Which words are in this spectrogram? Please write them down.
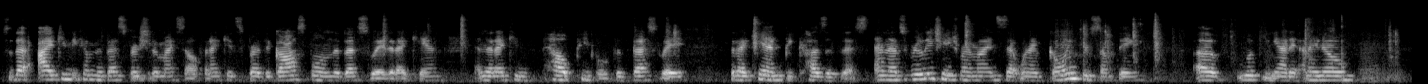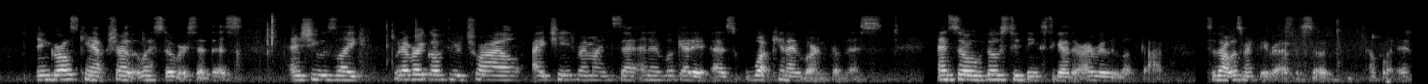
so that I can become the best version of myself and I can spread the gospel in the best way that I can, and that I can help people the best way that I can because of this. And that's really changed my mindset when I'm going through something of looking at it. And I know in girls' camp, Charlotte Westover said this, and she was like, whenever I go through a trial, I change my mindset and I look at it as what can I learn from this. And so those two things together, I really love that. So that was my favorite episode of What If.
